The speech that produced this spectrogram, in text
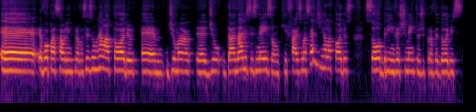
É, eu vou passar o link para vocês, um relatório é, de uma é, de, da Analysis Mason, que faz uma série de relatórios sobre investimentos de provedores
